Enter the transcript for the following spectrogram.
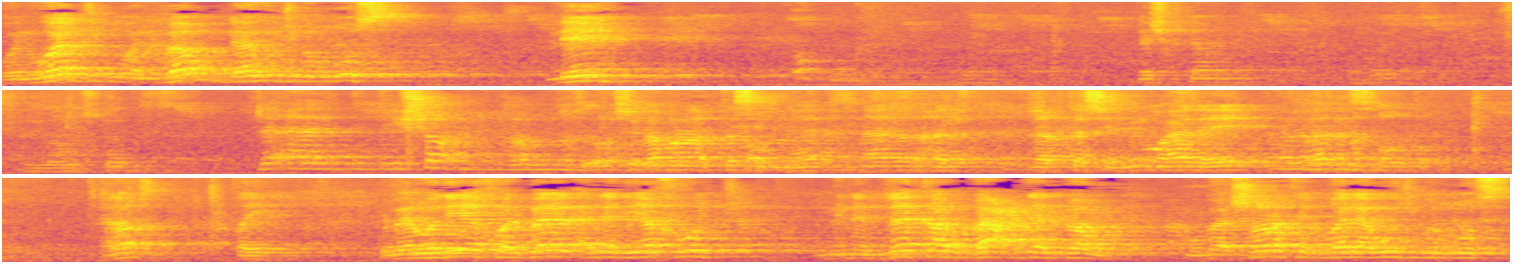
والواجب والبول لا يوجب الغسل. ليه؟ ليش نجس. لا شرع الرسول أمرنا نغتسل من هذا هذا نغتسل منه. وهذا إيه؟ هذا نتوضا خلاص؟ طيب. يبقى الوديع هو البلل الذي يخرج من الذكر بعد البول مباشرة ولا وجب الغسل.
